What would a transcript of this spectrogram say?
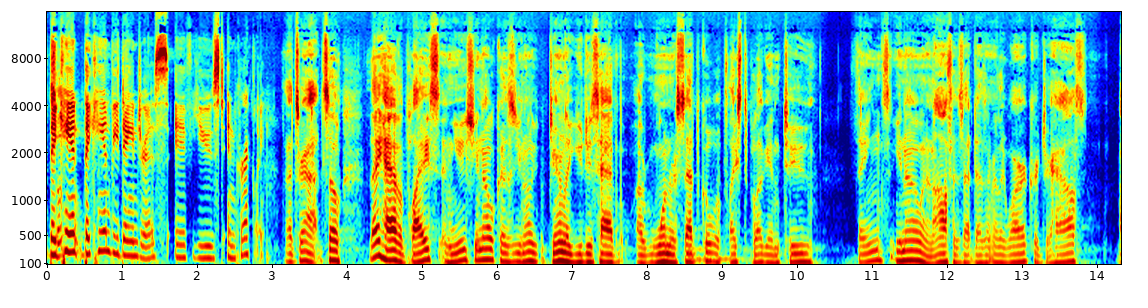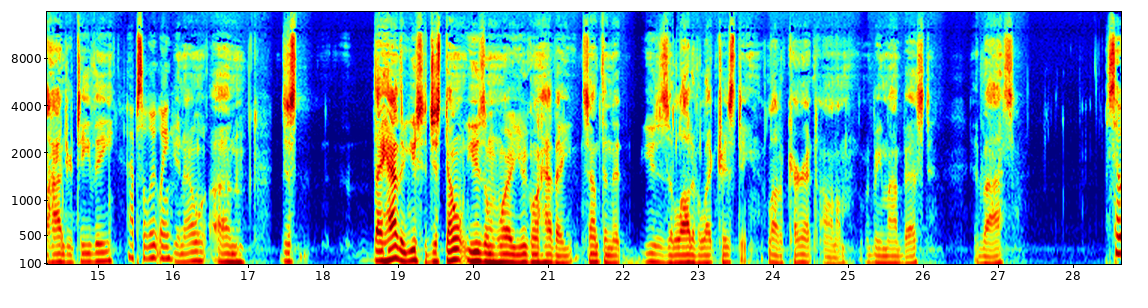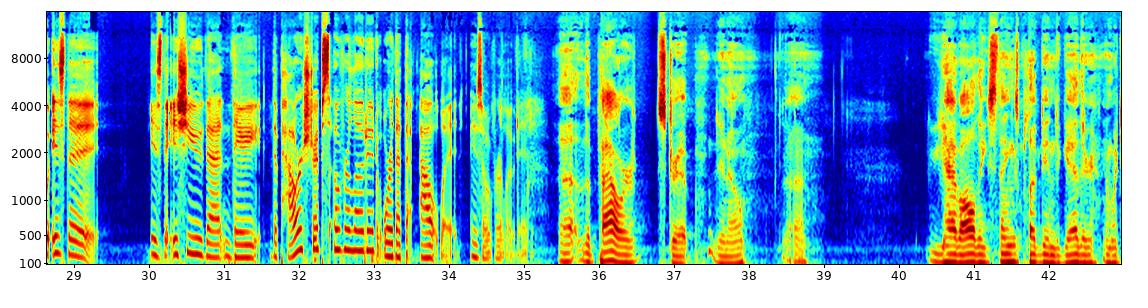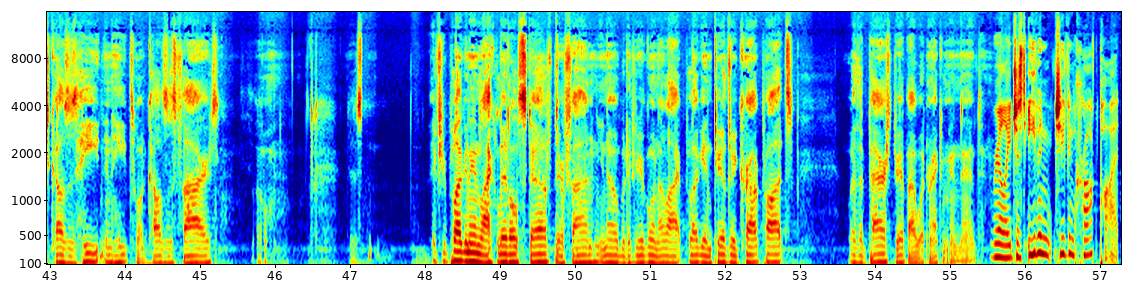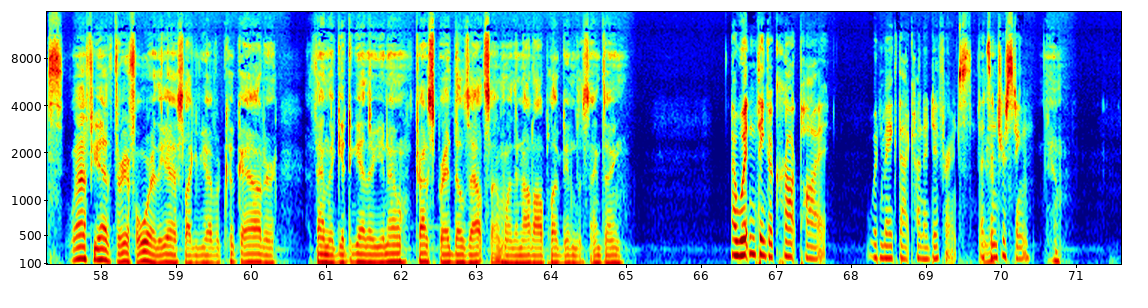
they So- can they can be dangerous if used incorrectly. That's right. So they have a place and use, you know, because you know generally you just have a one receptacle, a place to plug in two things, you know. In an office that doesn't really work, or at your house behind your TV, Absolutely. you know. Um, just they have their uses. Just don't use them where you're going to have a something that uses a lot of electricity, a lot of current on them. Would be my best advice. So is the is the issue that they the power strips overloaded or that the outlet is overloaded? Uh, the power strip, you know, uh, you have all these things plugged in together, and which causes heat, and heat's what causes fires. So, just if you're plugging in like little stuff, they're fine, you know. But if you're going to like plug in two or three crock pots with a power strip, I wouldn't recommend that. Really, just even even crock pots. Well, if you have three or four yes, like if you have a cookout or a family get together, you know, try to spread those out some where they're not all plugged into the same thing. I wouldn't think a crock pot would make that kind of difference. That's Yeah. interesting. Yeah.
